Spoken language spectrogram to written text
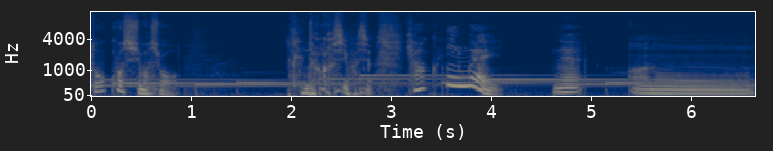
どこしましょう？どこしましょう？100人ぐらいねあのー、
